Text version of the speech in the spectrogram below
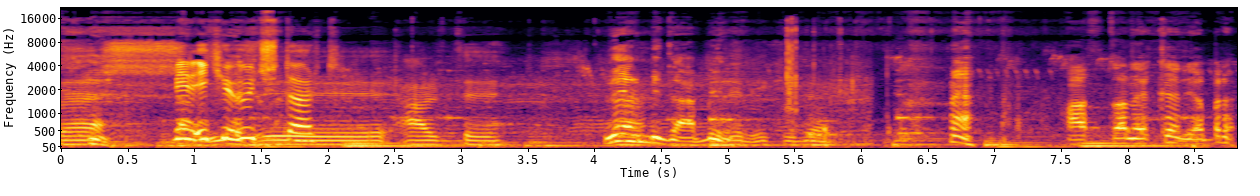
5. 1, 2, 3, 4. 6, Ver bir daha bir. 1, 2, 4. Heh. Aslan eker ya bırak.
